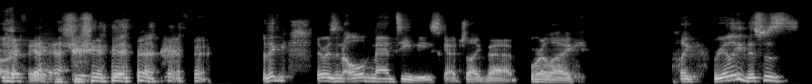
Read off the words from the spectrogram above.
Dorothy. I think there was an old Mad TV sketch like that where like like really this was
